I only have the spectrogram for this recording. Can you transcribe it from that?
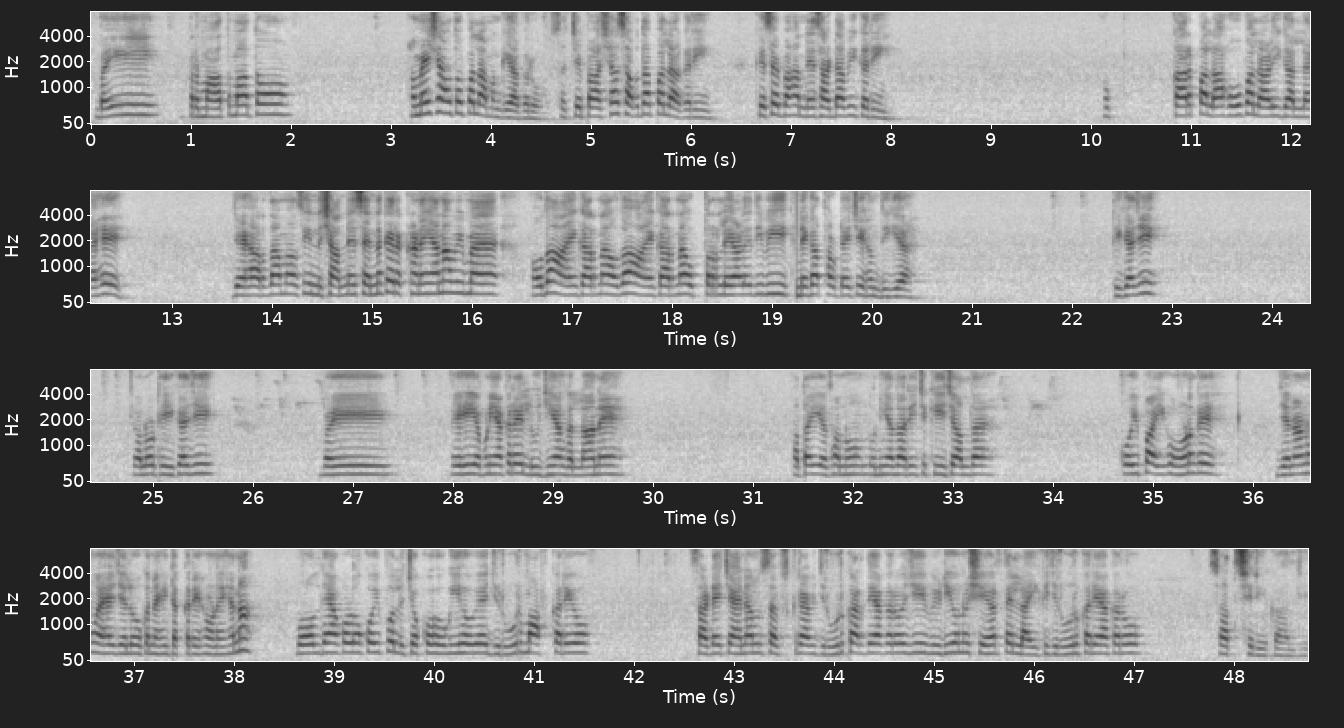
ਬਈ ਪ੍ਰਮਾਤਮਾ ਤੋਂ ਹਮੇਸ਼ਾ ਉਹ ਤੋਂ ਭਲਾ ਮੰਗਿਆ ਕਰੋ। ਸੱਚੇ ਪਾਤਸ਼ਾਹ ਸਭ ਦਾ ਭਲਾ ਕਰੀ, ਕਿਸੇ ਬਹਾਨੇ ਸਾਡਾ ਵੀ ਕਰੀ। ਕਰ ਭਲਾ, ਹੋ ਭਲਾ ਵਾਲੀ ਗੱਲ ਹੈ ਇਹ। ਜੇ ਹਰਦਮ ਅਸੀਂ ਨਿਸ਼ਾਨੇ ਸਿੰਨ ਕੇ ਰੱਖਣੇ ਆ ਨਾ ਵੀ ਮੈਂ ਉਹਦਾ ਐਂ ਕਰਨਾ, ਉਹਦਾ ਐਂ ਕਰਨਾ, ਉੱਪਰਲੇ ਵਾਲੇ ਦੀ ਵੀ ਨਿਗਾਹ ਤੁਹਾਡੇ 'ਚ ਹੀ ਹੁੰਦੀ ਹੈ ਠੀਕ ਹੈ ਜੀ? ਚਲੋ ਠੀਕ ਹੈ ਜੀ। ਬਈ ਇਹੀ ਆਪਣੀਆਂ ਘਰੇਲੂ ਜੀਆਂ ਗੱਲਾਂ ਨੇ। ਪਤਾ ਹੀ ਹੈ ਤੁਹਾਨੂੰ ਦੁਨੀਆਦਾਰੀ 'ਚ ਕੀ ਚੱਲਦਾ ਕੋਈ ਭਾਈ ਹੋਣਗੇ, ਜਿਨ੍ਹਾਂ ਨੂੰ ਇਹੋ ਜਿਹੇ ਲੋਕ ਨਹੀਂ ਟੱਕਰੇ ਹੋਣੇ, ਹਨਾ? ਬੋਲਦਿਆਂ ਕੋਲੋਂ ਕੋਈ ਭੁੱਲ ਚੁੱਕ ਹੋ ਗਈ ਹੋਵੇ, ਜਰੂਰ ਮਾਫ ਕਰਿਓ। ਸਾਡੇ ਚੈਨਲ ਨੂੰ ਸਬਸਕ੍ਰਾਈਬ ਜਰੂਰ ਕਰ ਦਿਆ ਕਰੋ ਜੀ। ਵੀਡੀਓ ਨੂੰ ਸ਼ੇਅਰ ਤੇ ਲਾਈਕ ਜਰੂਰ ਕਰਿਆ ਕਰੋ। ਸਤਿ ਸ਼੍ਰੀ ਅਕਾਲ ਜੀ।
